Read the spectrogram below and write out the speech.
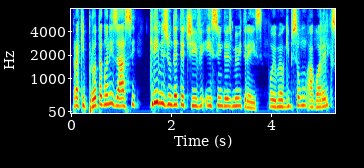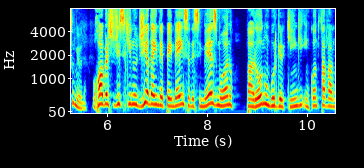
para que protagonizasse Crimes de um Detetive, isso em 2003. Foi o Mel Gibson, agora ele que sumiu, né? O Robert disse que no dia da independência desse mesmo ano, parou num Burger King enquanto estava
